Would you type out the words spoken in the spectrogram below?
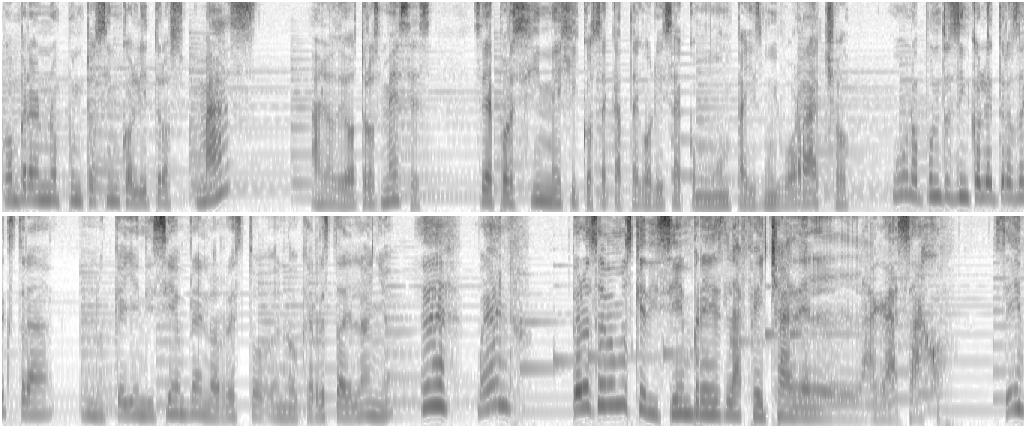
compran 1.5 litros más a lo de otros meses. Si de por sí México se categoriza como un país muy borracho, 1.5 litros extra en lo que hay en diciembre, en lo, resto, en lo que resta del año. Eh, bueno, pero sabemos que diciembre es la fecha del agasajo. ¿Sí?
